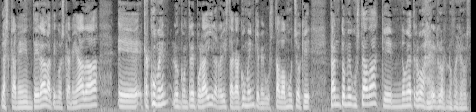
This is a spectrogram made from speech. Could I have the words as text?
la escaneé entera, la tengo escaneada. Eh, Kakumen, lo encontré por ahí, la revista Kakumen, que me gustaba mucho, que tanto me gustaba que no me atrevo a leer los números.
